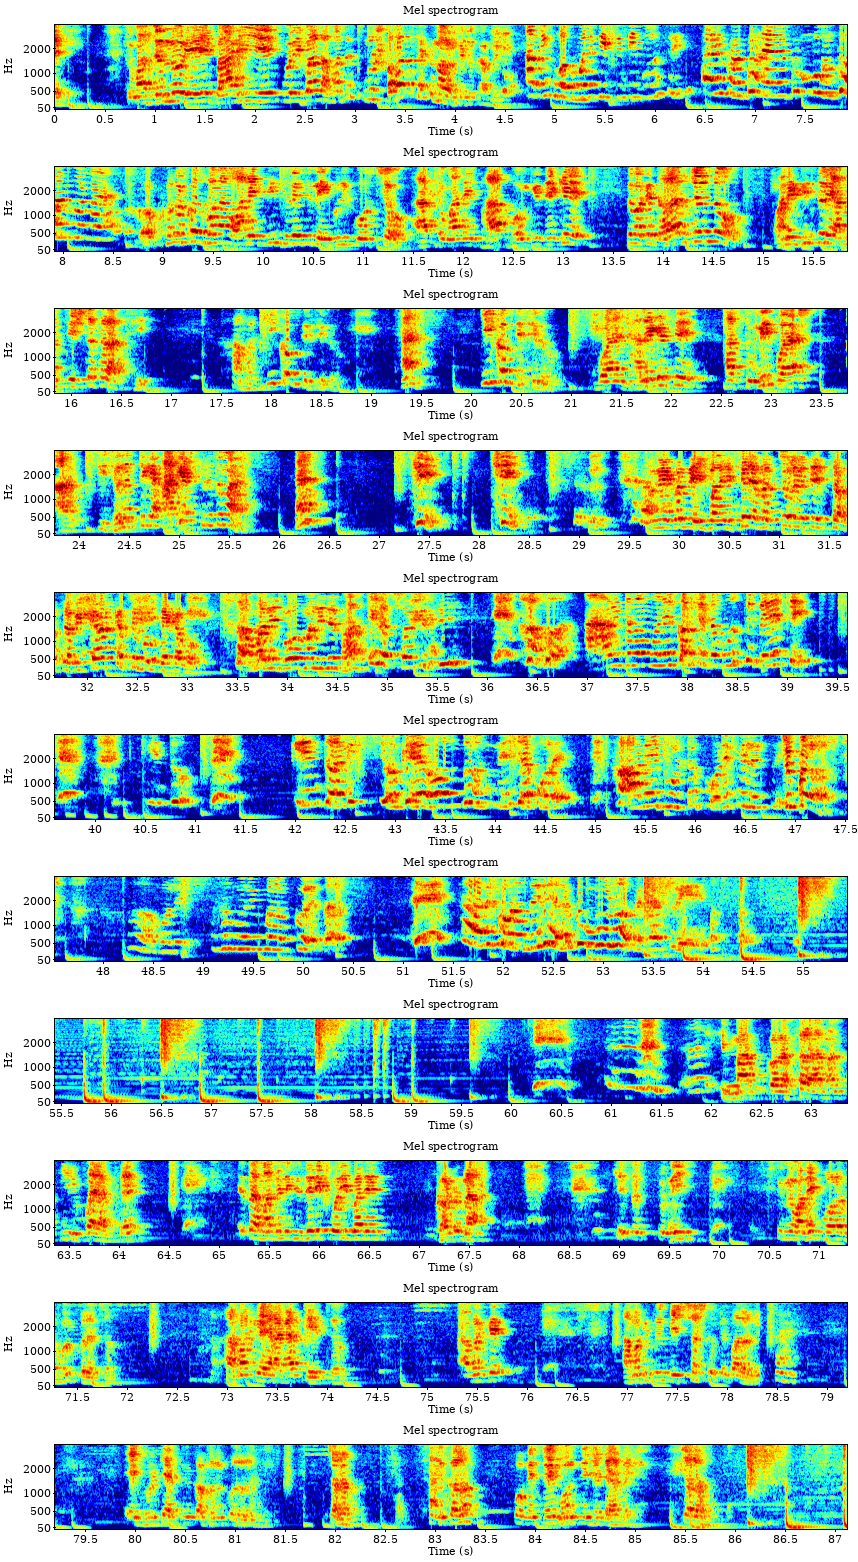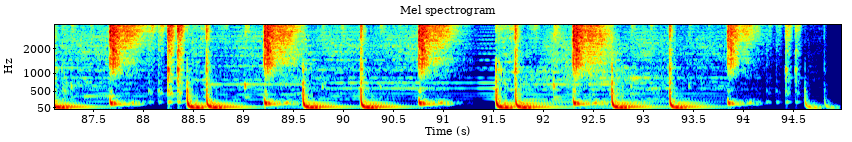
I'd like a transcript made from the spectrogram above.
তোমার জন্য এই বাড়ি এই পরিবার আমাদের পুরো সমাজটাকে নরকে ঢুকাবে। আমি ভগবানের বলছি আমি কখনো এরকম ভুল করব না। কখনো করব না অনেকদিন ধরে তুমি এগুলি করছ আর তোমার এই ভাব ভঙ্গি দেখে তোমাকে ধরার জন্য অনেকদিন ধরে আমি চেষ্টা চালাচ্ছি। আমার কি কমতি ছিল? হ্যাঁ? কি কমতি ছিল? বয়স ঢালে গেছে আর তুমি বয়স আর পিছনের থেকে আগে আসতেছে তোমার? হ্যাঁ? ছি ছি। আমি এখন এই বাড়ি ছেড়ে আমার চলে যেতে ইচ্ছা হচ্ছে। আমি কার কাছে মুখ দেখাবো? আমার এই বউ আমার নিজের ভাস্তিকার সঙ্গে। আমি তোমার মনের কষ্টটা বুঝতে পেরেছি। কিন্তু কিন্তু আমি চোখে অন্ধ নেশা পড়ে আমি ভুলটা করে ফেলেছি। চুপ করো! আমারে আমারে মাফ করে দাও। ভুল হবে না প্লিজ মাফ করা ছাড়া আমার কি উপায় আছে? এটা আমাদের নিজেদেরই পরিবারের ঘটনা। কিন্তু তুমি তুমি অনেক বড় ভুল করেছ। আমাকে আঘাত দিয়েছ। আমাকে আমাকে তুমি বিশ্বাস করতে পারোনি। এই ভুলটা তুমি কখনো করো না। চলো। স্নান করো পবিত্র মন্দিরে যেতে হবে। চলো।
